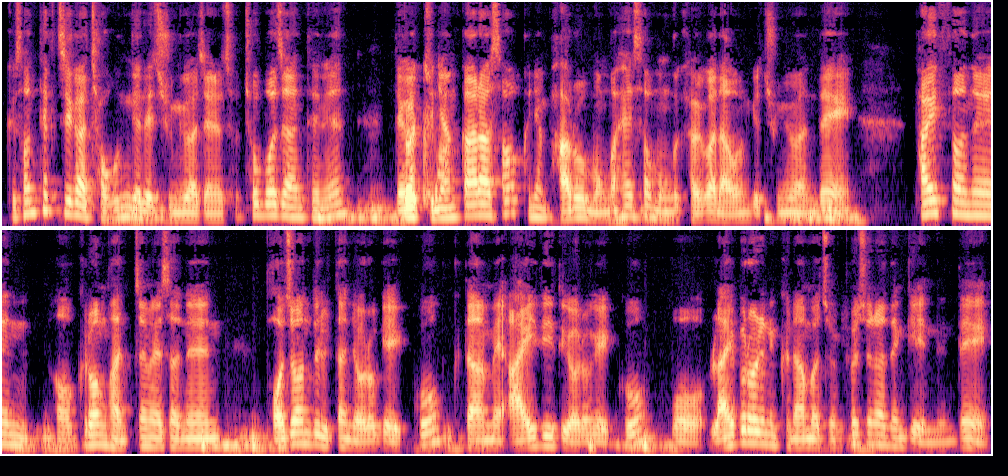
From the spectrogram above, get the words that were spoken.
그 선택지가 적은 게 되게 중요하잖아요. 초- 초보자한테는 내가 그렇죠. 그냥 깔아서 그냥 바로 뭔가 해서 뭔가 결과 나오는 게 중요한데 Python은 어, 그런 관점에서는 버전도 일단 여러 개 있고 그 다음에 IDE도 여러 개 있고 뭐 라이브러리는 그나마 좀 표준화된 게 있는데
